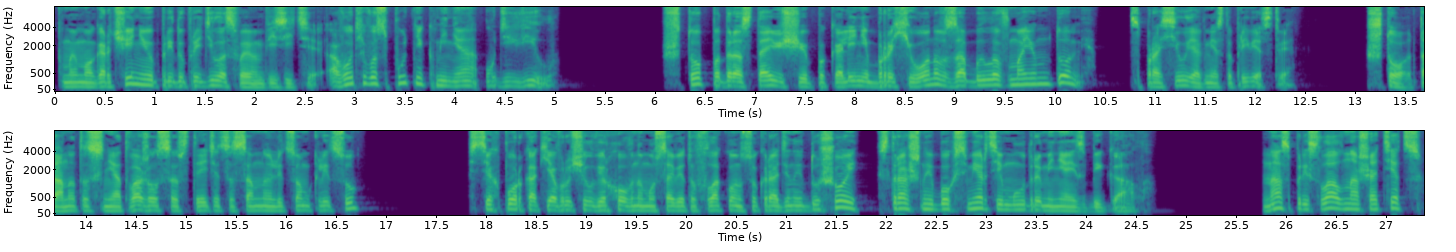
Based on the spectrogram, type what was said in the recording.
к моему огорчению, предупредил о своем визите, а вот его спутник меня удивил. «Что подрастающее поколение брахионов забыло в моем доме?» — спросил я вместо приветствия. «Что, Танатос не отважился встретиться со мной лицом к лицу?» С тех пор, как я вручил Верховному Совету флакон с украденной душой, страшный бог смерти мудро меня избегал. «Нас прислал наш отец»,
